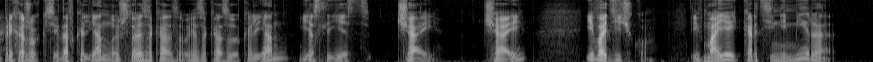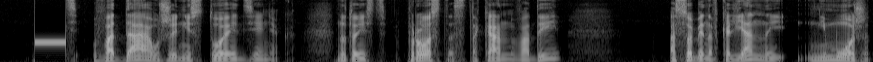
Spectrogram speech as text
прихожу, как всегда, в кальянную, что я заказываю? Я заказываю кальян, если есть чай, чай, и водичку. И в моей картине мира вода уже не стоит денег. Ну, то есть просто стакан воды, особенно в кальянной, не может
